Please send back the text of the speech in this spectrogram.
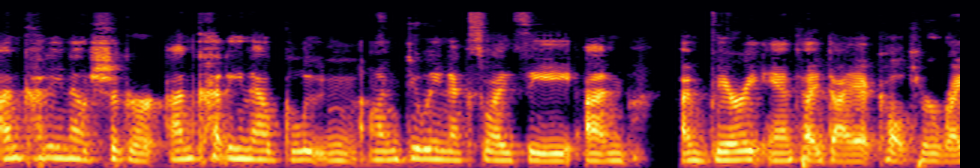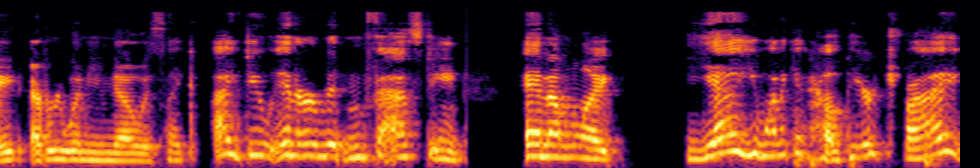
I'm cutting out sugar. I'm cutting out gluten. I'm doing XYZ. I'm I'm very anti-diet culture, right? Everyone you know is like, I do intermittent fasting. And I'm like, yeah, you want to get healthier? Try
